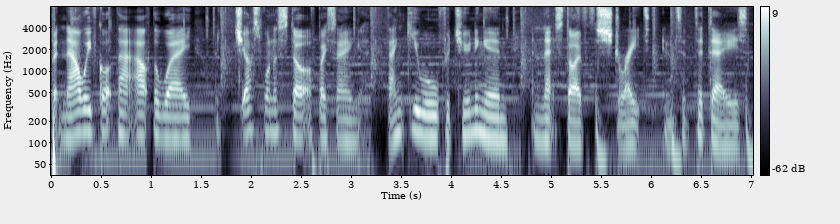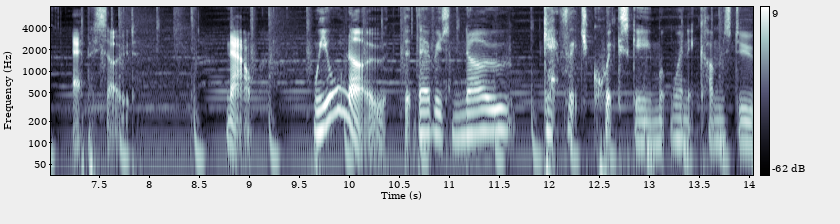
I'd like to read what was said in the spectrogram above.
But now we've got that out the way, I just want to start off by saying thank you all for tuning in, and let's dive straight into today's episode. Now, we all know that there is no get rich quick scheme when it comes to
